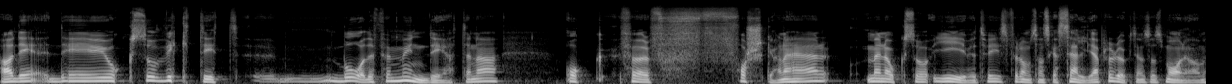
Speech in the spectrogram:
Ja, det, det är ju också viktigt eh, både för myndigheterna och för forskarna här, men också givetvis för de som ska sälja produkten så småningom.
